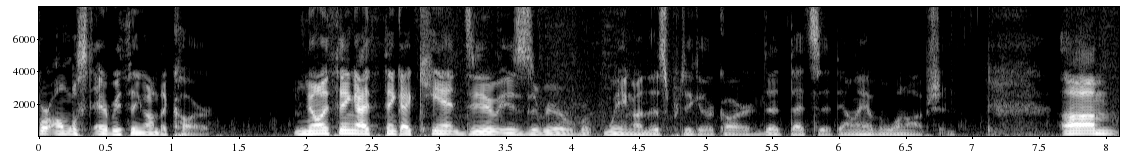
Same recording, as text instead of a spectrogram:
for almost everything on the car. The only thing I think I can't do is the rear wing on this particular car. That That's it. They only have the one option. Um,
